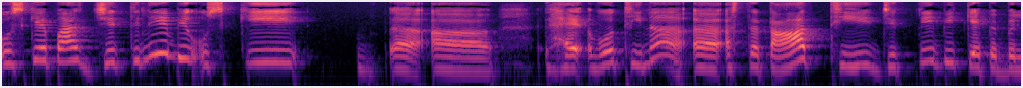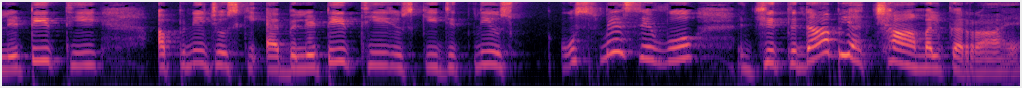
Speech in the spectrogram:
اس کے پاس جتنی بھی اس کی ہے، وہ تھی نا استطاعت تھی، جتنی بھی کیپیبلٹی تھی، اپنی جو اس کی ایبلٹی تھی، اس کی جتنی اس اس میں سے وہ جتنا بھی اچھا عمل کر رہا ہے۔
